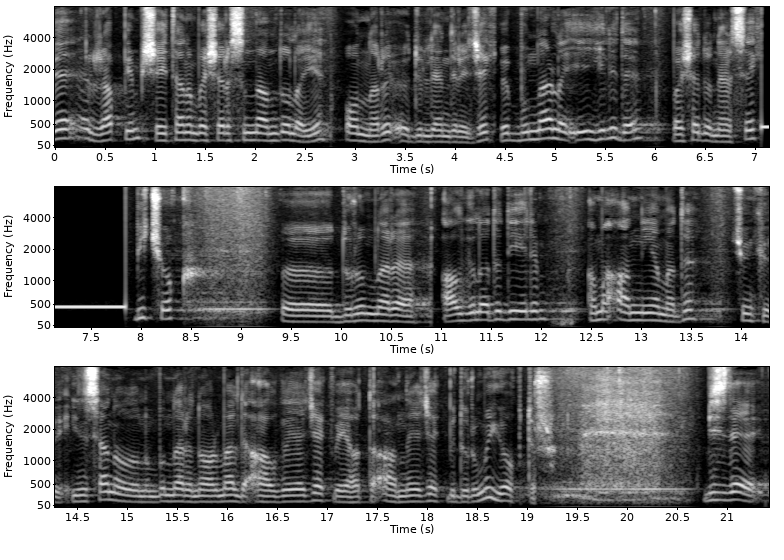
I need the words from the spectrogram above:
Ve Rabbim şeytanın başarısından dolayı onları ödüllendirecek ve bunlarla ilgili de başa dönersek birçok e, durumlara algıladı diyelim ama anlayamadı. Çünkü insanoğlunun bunları normalde algılayacak veyahut da anlayacak bir durumu yoktur. Biz de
